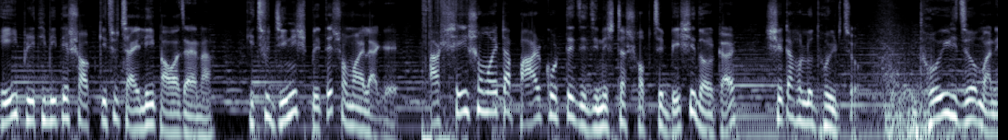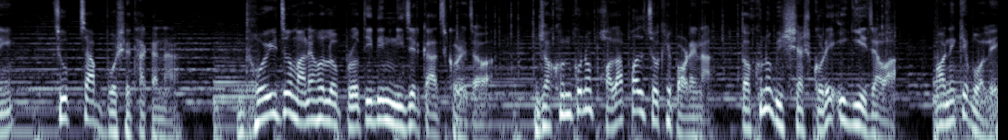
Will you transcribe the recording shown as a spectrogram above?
এই পৃথিবীতে সব কিছু চাইলেই পাওয়া যায় না। কিছু জিনিস পেতে সময় লাগে। আর সেই সময়টা পার করতে যে জিনিসটা সবচেয়ে বেশি দরকার, সেটা হলো ধৈর্য। ধৈর্য মানে চুপচাপ বসে থাকা না। ধৈর্য মানে হলো প্রতিদিন নিজের কাজ করে যাওয়া। যখন কোনো ফলাফল চোখে পড়ে না, তখনও বিশ্বাস করে এগিয়ে যাওয়া। অনেকে বলে,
